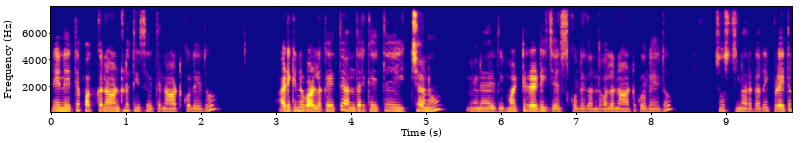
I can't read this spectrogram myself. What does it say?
నేనైతే పక్కన అంట్లు తీసి అయితే నాటుకోలేదు. అడిగిన వాళ్ళకైతే అందరికైతే ఇచ్చాను. నేను ఇది మట్టి రెడీ చేసుకోలేదు అందువల్ల నాటుకోలేదు. చూస్తున్నారు కదా ఇప్పుడైతే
